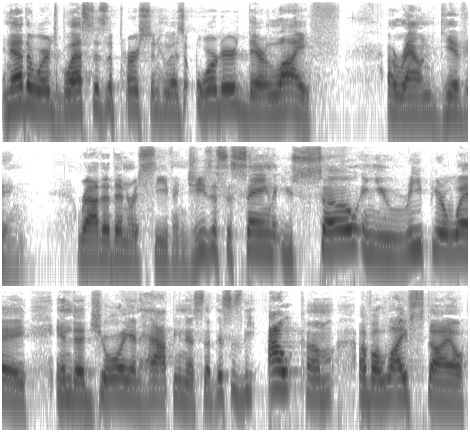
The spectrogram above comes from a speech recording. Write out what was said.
In other words, blessed is the person who has ordered their life around giving rather than receiving. Jesus is saying that you sow and you reap your way into joy and happiness, that this is the outcome of a lifestyle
